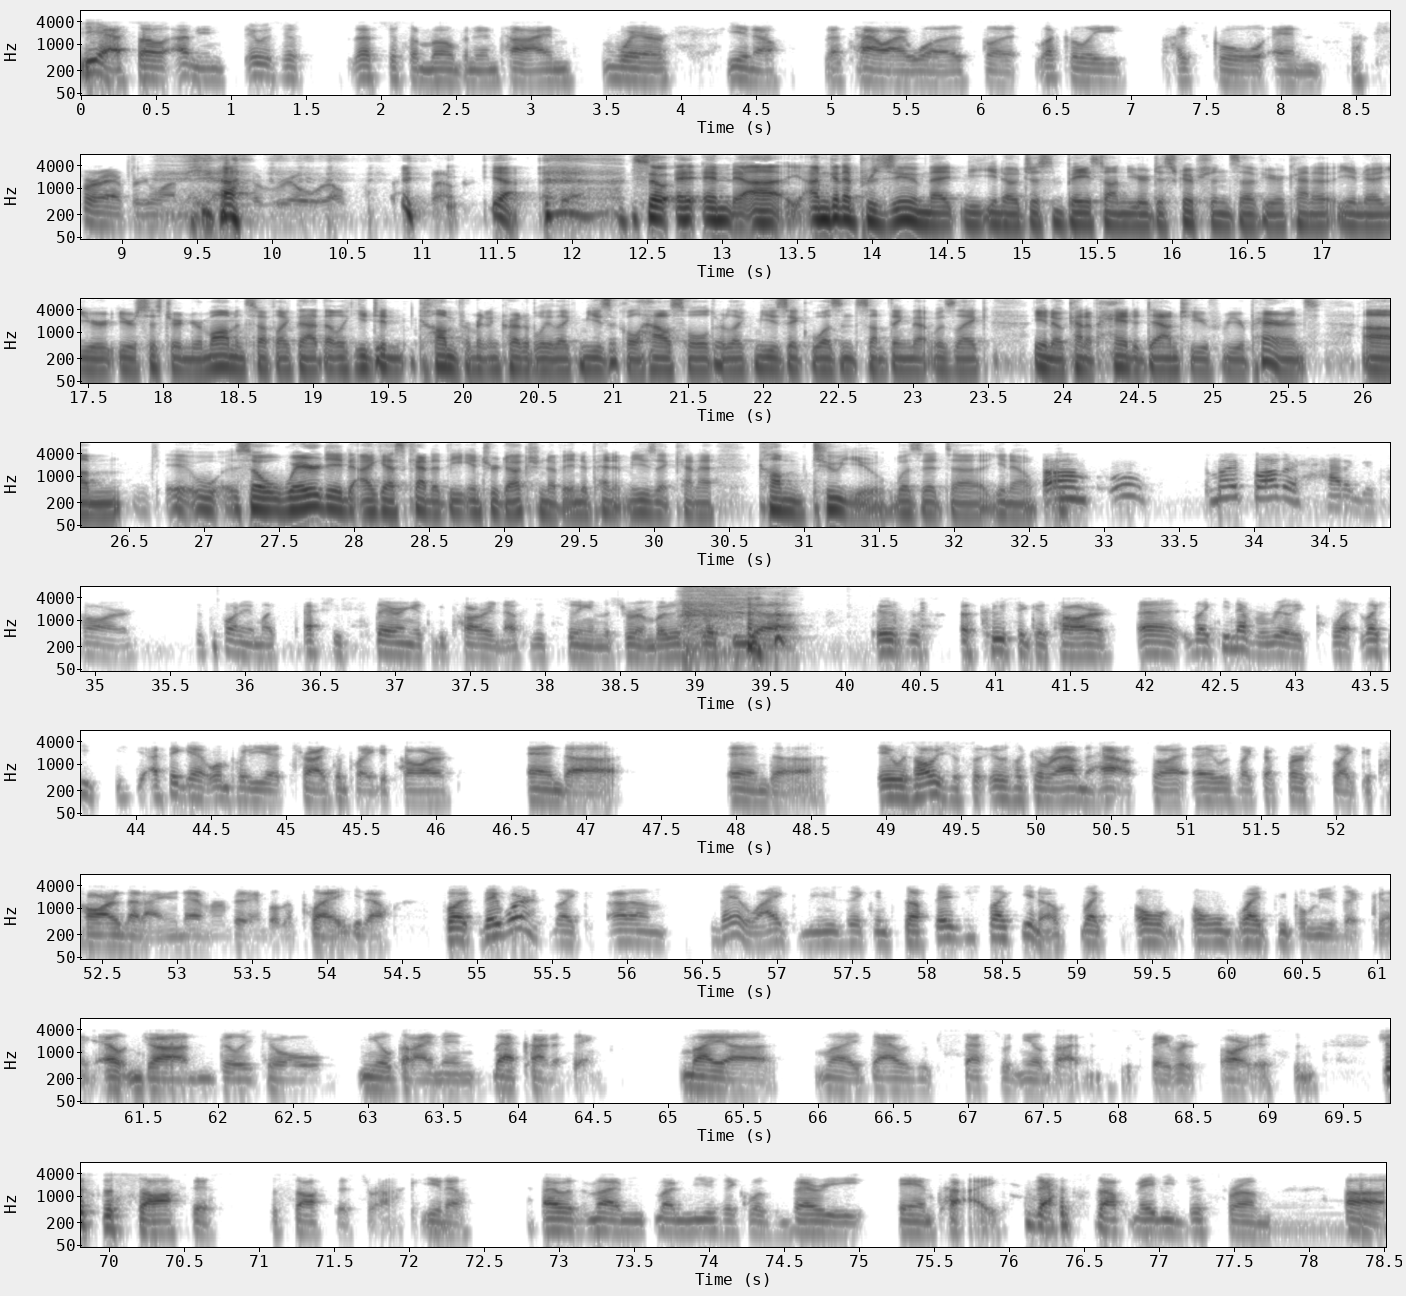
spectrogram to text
Yeah so i mean it was just that's just a moment in time where you know that's how i was but luckily high school ends for everyone yeah. the real world. So, yeah. yeah. So, and uh, I'm going to presume that you know, just based on your descriptions of your kind of, you know, your your sister and your mom and stuff like that, that like you didn't come from an incredibly like musical household, or like music wasn't something that was like you know kind of handed down to you from your parents. Um, it, so where did I guess kind of the introduction of independent music kind of come to you? Was it uh, you know? Um, well, my father had a guitar it's funny. I'm like actually staring at the guitar right now because it's sitting in this room. But it's like the uh, it was this acoustic guitar. Uh, like he never really played. Like he, I think at one point he had tried to play guitar, and uh, and uh, it was always just it was like around the house. So I, it was like the first like guitar that I had ever been able to play. You know, but they weren't like um they like music and stuff. They just like you know like old old white people music like Elton John, Billy Joel, Neil Diamond, that kind of thing my uh my dad was obsessed with Neil Diamond, his favorite artist, and just the softest, the softest rock. You know, I was my my music was very anti that stuff. Maybe just from uh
